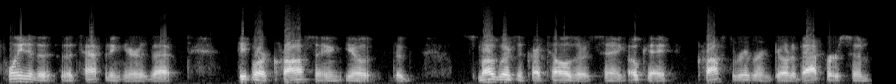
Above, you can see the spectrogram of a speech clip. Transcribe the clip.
point of the, that's happening here is that people are crossing. You know, the smugglers and cartels are saying, okay, cross the river and go to that person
